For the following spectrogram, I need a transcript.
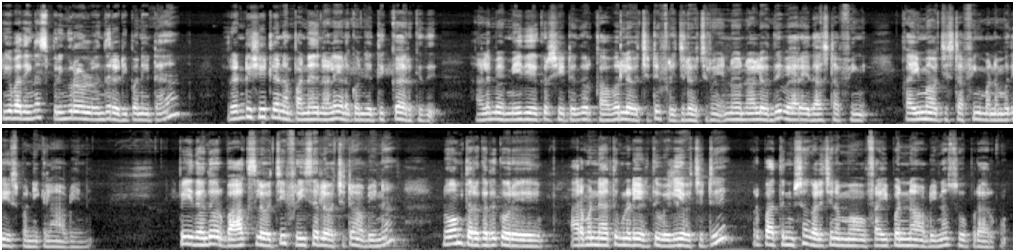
இங்கே பார்த்தீங்கன்னா ஸ்ப்ரிங் ரோல் வந்து ரெடி பண்ணிட்டேன். ரெண்டு ஷீட்டில் நான் பண்ணதுனால எனக்கு கொஞ்சம் திக்காக இருக்குது. அதனால் மீதி இருக்கிற ஷீட் வந்து ஒரு கவரில் வச்சுட்டு ஃப்ரிட்ஜில் வச்சுருவேன். இன்னொரு நாள் வந்து வேறு ஏதாவது ஸ்டஃபிங் கைமா வச்சு ஸ்டஃபிங் பண்ணும்போது யூஸ் பண்ணிக்கலாம் அப்படின்னு. இப்போ இதை வந்து ஒரு பாக்ஸில் வச்சு ஃப்ரீசரில் வச்சுட்டோம் அப்படின்னா நோம்பு திறக்கிறதுக்கு ஒரு அரை மணி நேரத்துக்கு முன்னாடி எடுத்து வெளியே வச்சுட்டு ஒரு பத்து நிமிஷம் கழித்து நம்ம ஃப்ரை பண்ணோம் அப்படின்னா சூப்பராக இருக்கும்.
